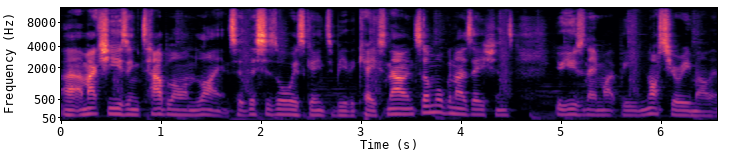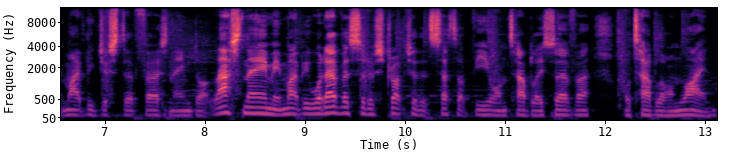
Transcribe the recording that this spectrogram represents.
uh, I'm actually using Tableau Online. So this is always going to be the case. Now, in some organizations, your username might be not your email. It might be just a first name dot last name. It might be whatever sort of structure that's set up for you on Tableau server or Tableau Online.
